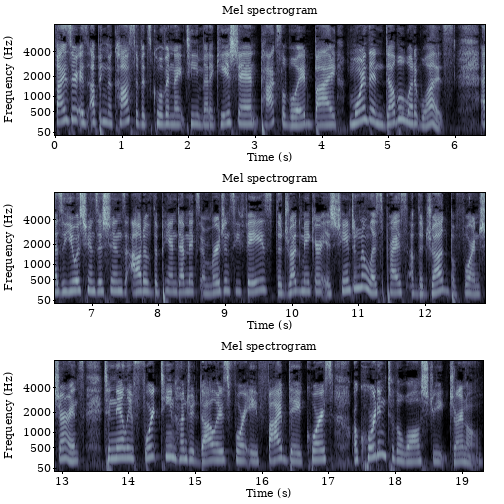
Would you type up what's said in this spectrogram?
Pfizer is upping the cost of its COVID 19 medication, Paxlovid, by more than double what it was. As the U.S. transitions out of the pandemic's emergency phase, the drug maker is changing the list price of the drug before insurance to nearly $1,400 for a five day course, according to the Wall Street Journal.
